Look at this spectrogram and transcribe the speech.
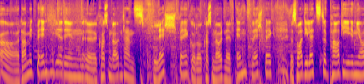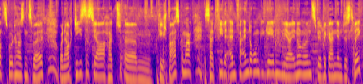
Damit beenden wir den äh, Kosmonautentanz Flashback oder Kosmonauten FM Flashback. Das war die letzte Party im Jahr 2012 und auch dieses Jahr hat ähm, viel Spaß gemacht. Es hat viele Veränderungen gegeben. Wir erinnern uns, wir begannen im Distrikt,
